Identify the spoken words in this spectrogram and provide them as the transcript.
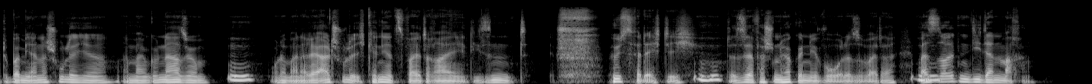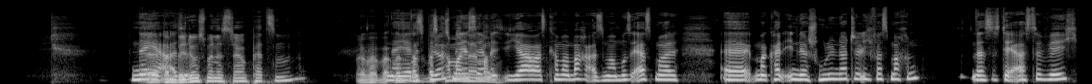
du bei mir an der Schule hier, an meinem Gymnasium Mhm. oder meiner Realschule, ich kenne hier zwei, drei, die sind höchst verdächtig. Mhm. Das ist ja fast schon Höcke-Niveau oder so weiter. Was Mhm. sollten die dann machen? Naja, äh, beim also, Bildungsministerium petzen? Oder naja, was, was kann man Bildungsministerium- machen? Ja, was kann man machen? Also man muss erstmal, äh, man kann in der Schule natürlich was machen. Das ist der erste Weg.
